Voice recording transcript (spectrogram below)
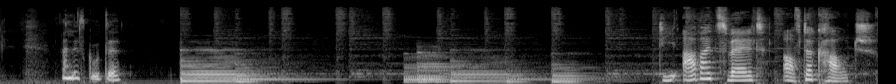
Alles Gute. Die Arbeitswelt auf der Couch.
